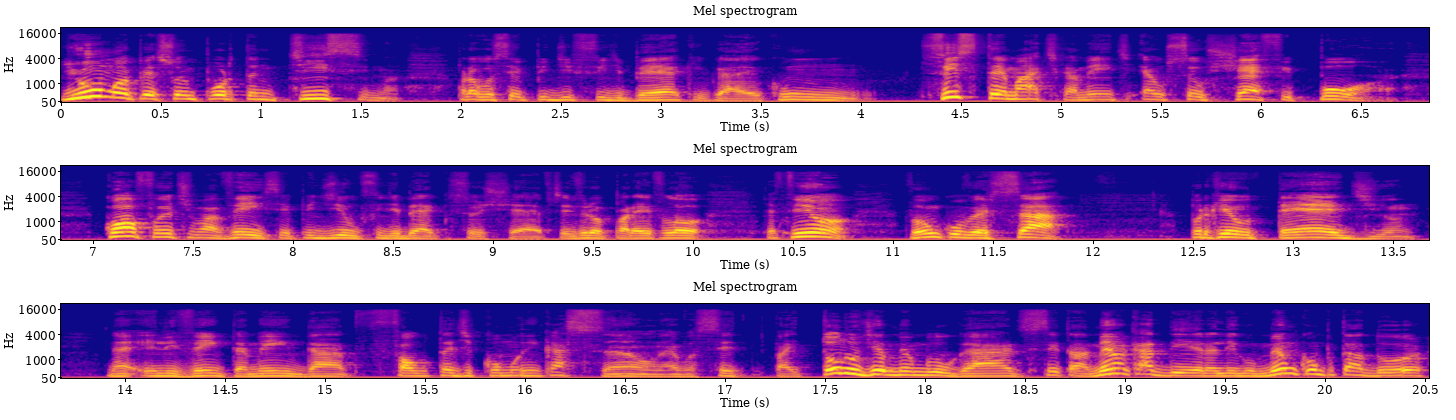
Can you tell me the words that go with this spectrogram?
E uma pessoa importantíssima para você pedir feedback, cara, com sistematicamente é o seu chefe, porra. Qual foi a última vez que você pediu feedback pro seu chefe? Você virou para ele e falou, chefinho, vamos conversar? Porque o tédio, né, ele vem também da falta de comunicação, né? Você vai todo dia no mesmo lugar, senta na mesma cadeira, liga o mesmo computador,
